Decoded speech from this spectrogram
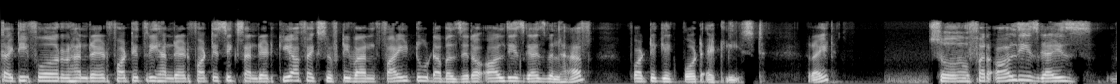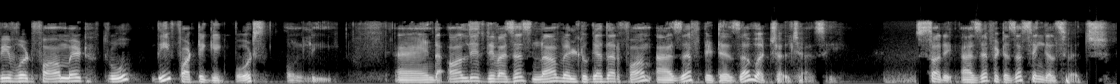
3400, 4300, 4600, QFX51, 5200, all these guys will have 40 gig port at least right? So for all these guys, we would form it through the 40 gig ports only. And all these devices now will together form as if it is a virtual chassis. Sorry, as if it is a single switch.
